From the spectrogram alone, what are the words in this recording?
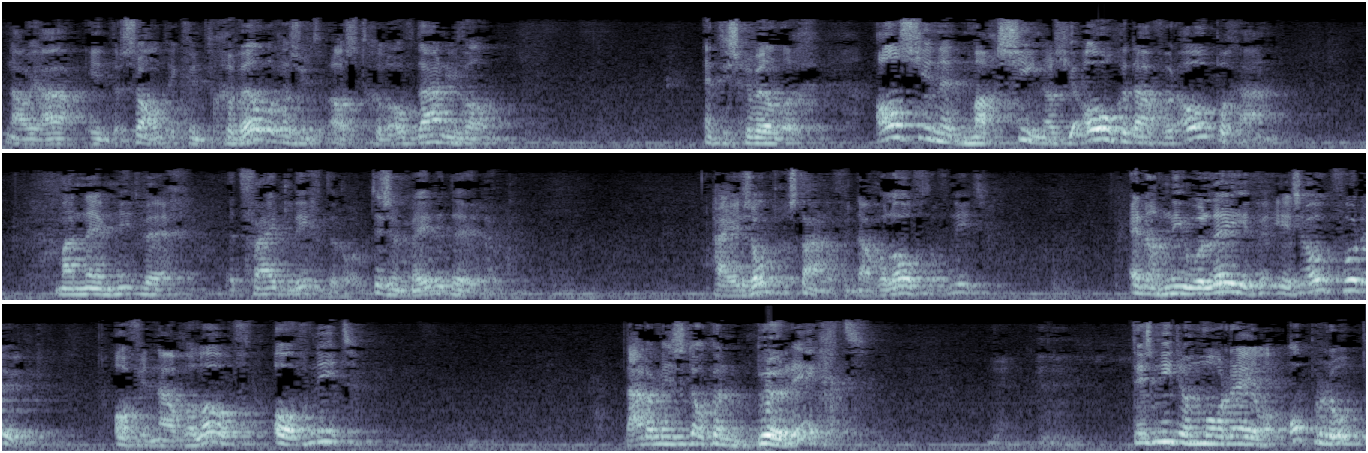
nou ja, interessant. Ik vind het geweldig als u het, als het gelooft, daar niet van. En het is geweldig als je het mag zien, als je ogen daarvoor open gaan. Maar neemt niet weg, het feit ligt erop. Het is een mededeling. Hij is opgestaan, of je het nou gelooft of niet. En dat nieuwe leven is ook voor u. Of je het nou gelooft of niet. Daarom is het ook een bericht. Het is niet een morele oproep.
